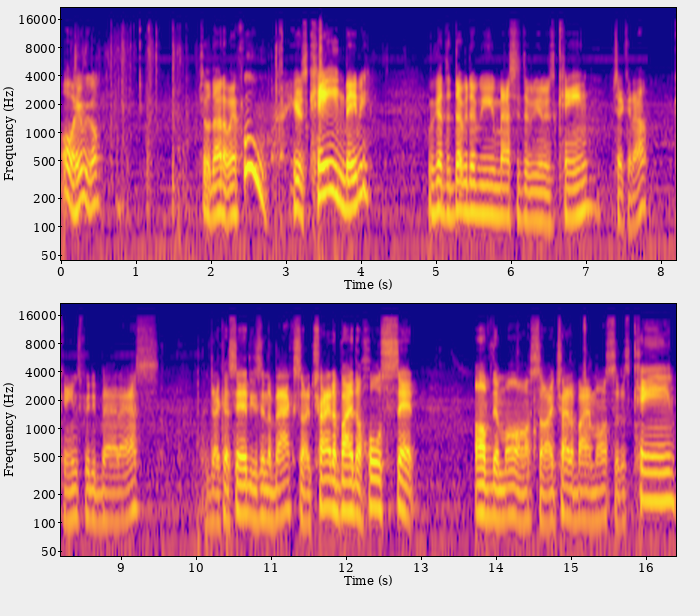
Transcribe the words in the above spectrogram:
oh, here we go. Throw that away. Whoo! Here's Kane, baby. We got the WWE Masters of Kane. Check it out. Kane's pretty badass. Like I said, he's in the back, so I try to buy the whole set of them all. So I try to buy them all. So there's Kane.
